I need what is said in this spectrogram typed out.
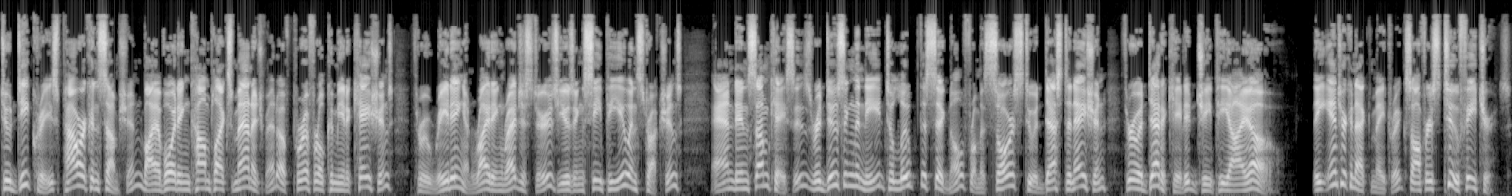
to decrease power consumption by avoiding complex management of peripheral communications through reading and writing registers using CPU instructions, and in some cases, reducing the need to loop the signal from a source to a destination through a dedicated GPIO. The interconnect matrix offers two features.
